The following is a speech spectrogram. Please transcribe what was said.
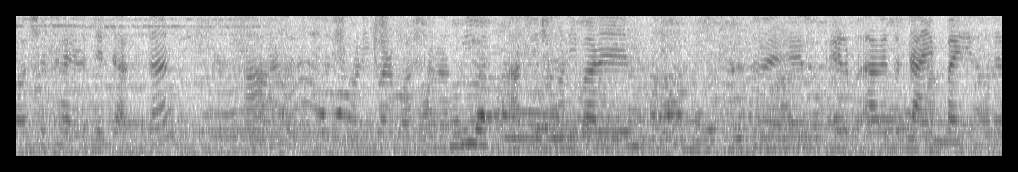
বসে থাইরয়েডের ডাক্তার, আর হচ্ছে শনিবার বসে না তো আজকে শনিবারে এসেছি। এর আগে তো টাইম পাইনি, তাহলে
